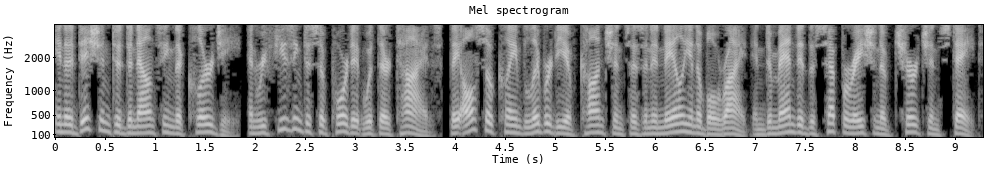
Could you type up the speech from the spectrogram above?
In addition to denouncing the clergy, and refusing to support it with their tithes, they also claimed liberty of conscience as an inalienable right and demanded the separation of church and state.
